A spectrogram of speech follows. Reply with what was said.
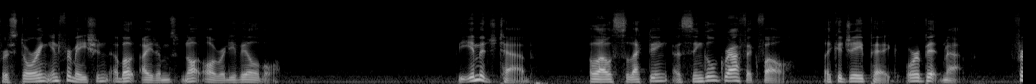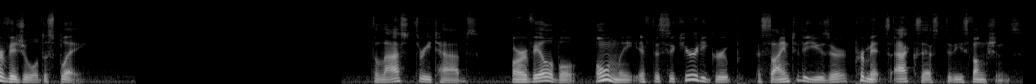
for storing information about items not already available. The Image tab allows selecting a single graphic file, like a JPEG or a bitmap, for visual display. The last three tabs are available only if the security group assigned to the user permits access to these functions,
